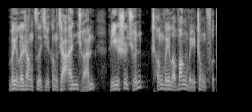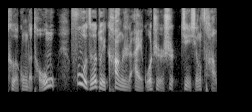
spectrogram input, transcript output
为了让自己更加安全，李士群成为了汪伪政府特工的头目，负责对抗日爱国志士进行惨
